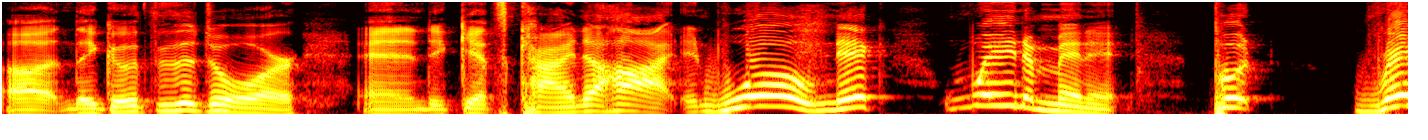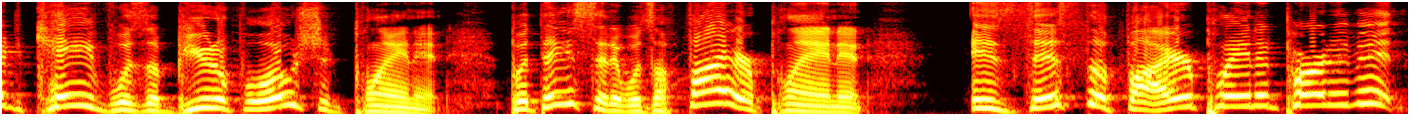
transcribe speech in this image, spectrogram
Uh, they go through the door and it gets kind of hot. And whoa, Nick, wait a minute. But Red Cave was a beautiful ocean planet, but they said it was a fire planet. Is this the fire planet part of it?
